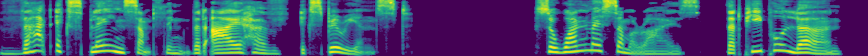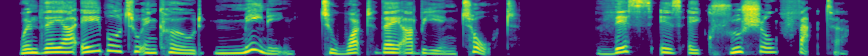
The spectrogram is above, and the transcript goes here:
that explains something that I have experienced. So one may summarize that people learn when they are able to encode meaning to what they are being taught. This is a crucial factor,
